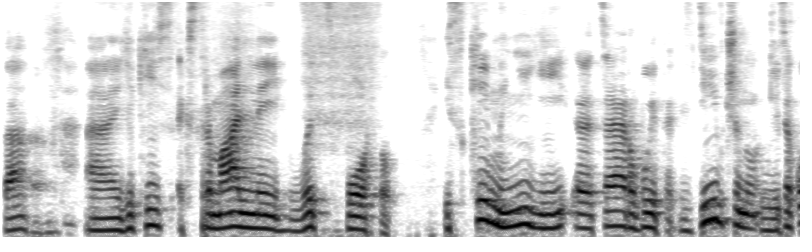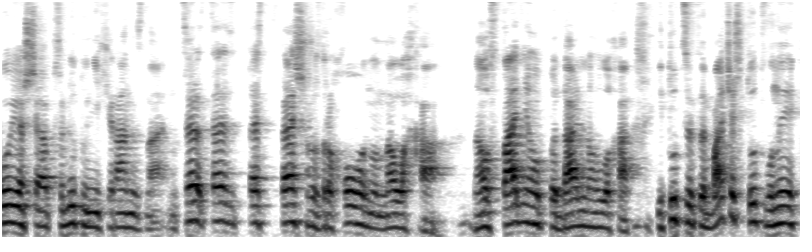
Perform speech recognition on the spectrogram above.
та? е, якийсь екстремальний вид спорту. І з ким мені їй е, це робити? З дівчиною, з якою я ще абсолютно ніхіра не знаю. Ну це, це, це теж розраховано на лоха, на останнього педального лоха. І тут це ти бачиш, тут вони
